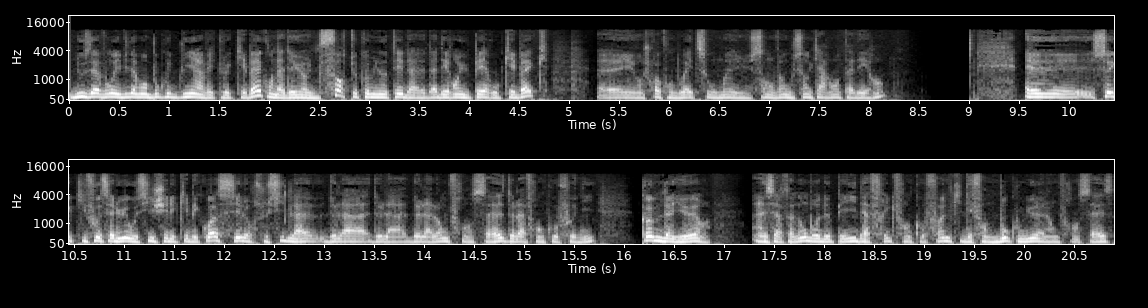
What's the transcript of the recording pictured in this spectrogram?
Nous avons évidemment beaucoup de liens avec le Québec. On a d'ailleurs une forte communauté d'adhérents UPR au Québec. Et je crois qu'on doit être au moins 120 ou 140 adhérents. Euh, ce qu'il faut saluer aussi chez les Québécois, c'est leur souci de la, langue française, de la francophonie, comme d'ailleurs un certain nombre de pays d'Afrique francophone qui défendent beaucoup mieux la langue française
